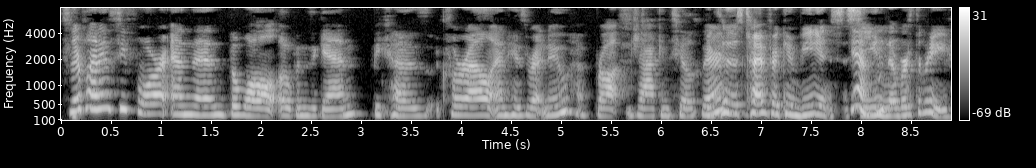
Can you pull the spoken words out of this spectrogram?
So they're planning C4, and then the wall opens again because Klorel and his retinue have brought Jack and Teal'c there. Because it's time for convenience Yeah. scene mm-hmm. number three.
